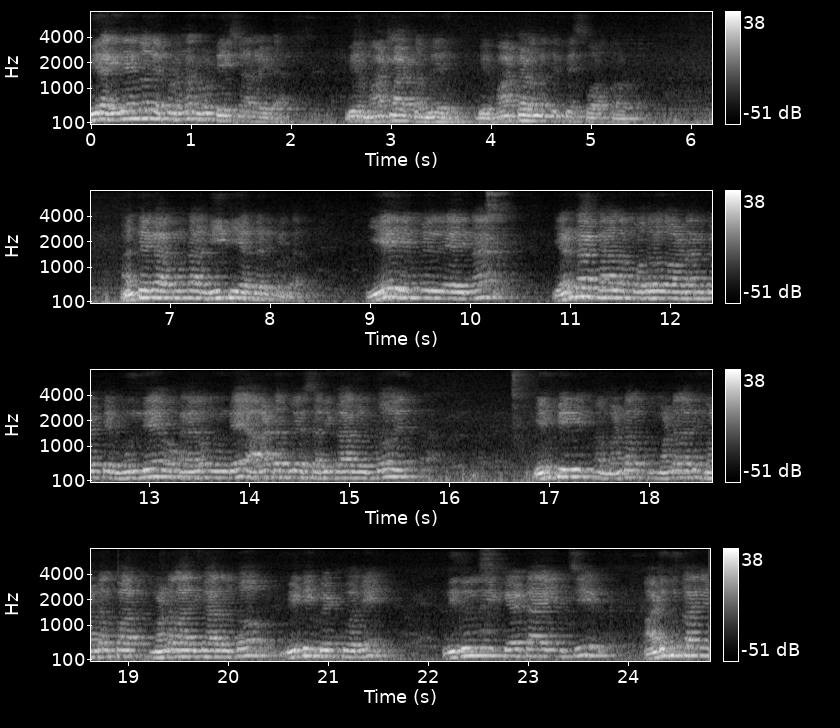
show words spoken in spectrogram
మీరు ఐదేళ్ళలో ఎప్పుడన్నా రోడ్డు వేసినారా ఇక్కడ? మీరు మాట్లాడటం లేదు. మీరు మాట్లాడమని చెప్పేసి కోరుతా ఉంటారు. అంతేకాకుండా నీతి అద్దడి మీద ఏ ఎమ్మెల్యే అయినా ఎండాకాలం మొదలు కావడానికంటే ముందే ఒక నెల ముందే ఆర్డబ్ల్యూఎస్ అధికారులతో ఎంపీ మండల మండల మండల మండలాధికారులతో మీటింగ్ పెట్టుకొని నిధుల్ని కేటాయించి అడుగుతానే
